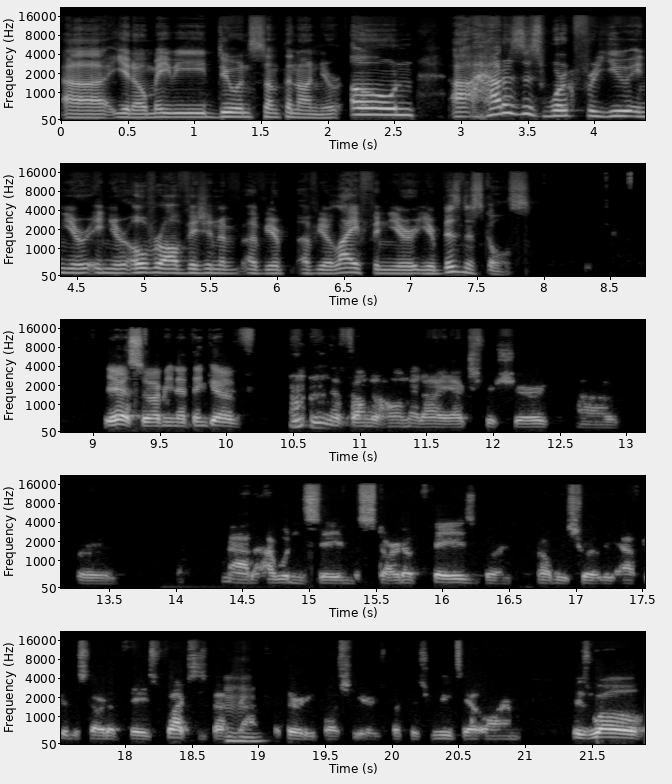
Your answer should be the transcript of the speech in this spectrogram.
uh you know maybe doing something on your own uh, how does this work for you in your in your overall vision of, of your of your life and your your business goals yeah so i mean i think i've I found a home at IX for sure. Uh, for not, I wouldn't say in the startup phase, but probably shortly after the startup phase. Flex has been mm-hmm. around for 30 plus years, but this retail arm as well,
